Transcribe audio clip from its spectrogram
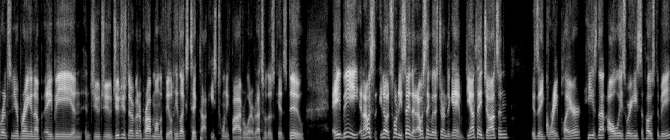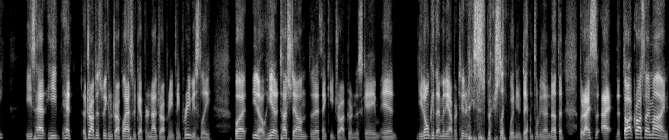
Brinson, you're bringing up AB and, and Juju. Juju's never been a problem on the field. He likes TikTok. He's 25 or whatever. That's what those kids do. AB, and I was, you know, it's funny you say that. I was thinking about this during the game. Diontae Johnson is a great player. He's not always where he's supposed to be. He's had he had a drop this week and a drop last week after not dropping anything previously. But you know, he had a touchdown that I think he dropped during this game. And you don't get that many opportunities, especially when you're down 29 nothing. But I the thought crossed my mind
